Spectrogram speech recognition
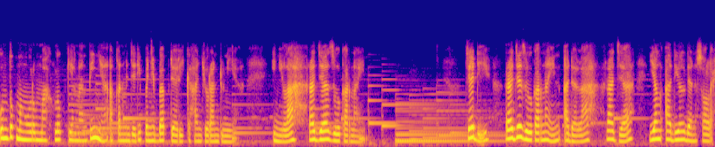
untuk mengurung makhluk yang nantinya akan menjadi penyebab dari kehancuran dunia. Inilah Raja Zulkarnain. Jadi, Raja Zulkarnain adalah raja yang adil dan soleh,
